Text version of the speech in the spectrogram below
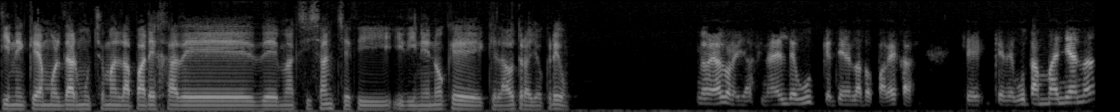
tiene que amoldar mucho más la pareja de, Maxi Sánchez y, y Dineno que, que, la otra, yo creo. No, Álvaro, y al final el debut que tienen las dos parejas que, debutan mañana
